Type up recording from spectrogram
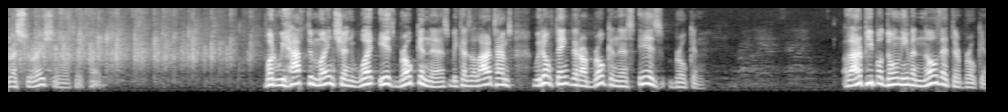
Restoration will take place. But we have to mention what is brokenness because a lot of times we don't think that our brokenness is broken. A lot of people don't even know that they're broken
